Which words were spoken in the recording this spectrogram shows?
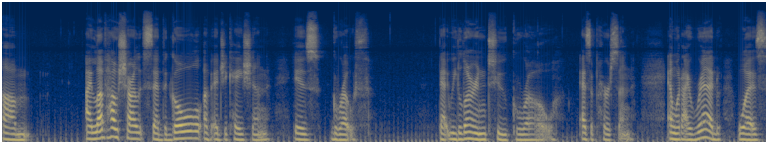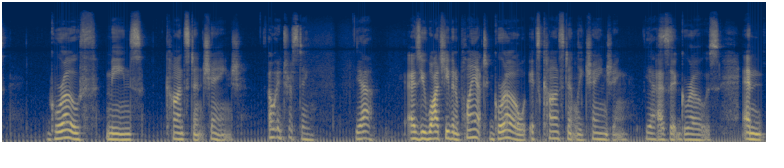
Um, I love how Charlotte said the goal of education is growth, that we learn to grow as a person. And what I read was growth means constant change. Oh, interesting. Yeah. As you watch even a plant grow, it's constantly changing Yes. as it grows. And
